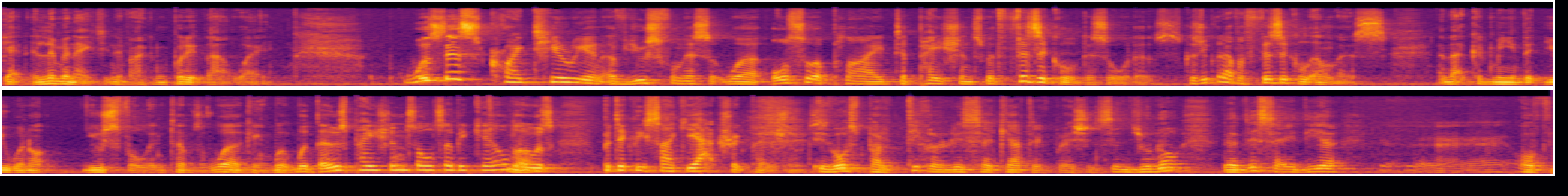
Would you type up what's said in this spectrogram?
get eliminated, if I can put it that way. Was this criterion of usefulness at work also applied to patients with physical disorders? Because you could have a physical illness, and that could mean that you were not useful in terms of working. But would those patients also be killed, no. or was particularly psychiatric patients? It was particularly psychiatric patients, and you know that this idea uh, of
